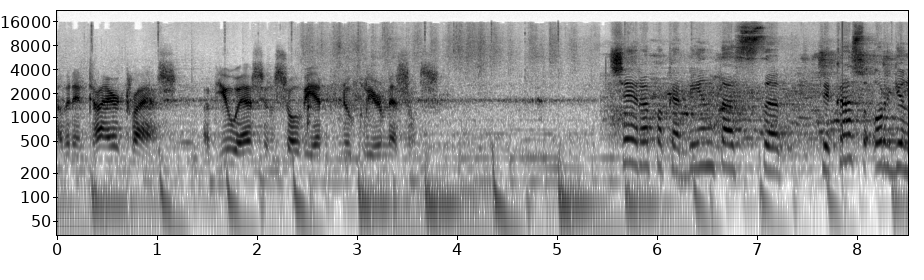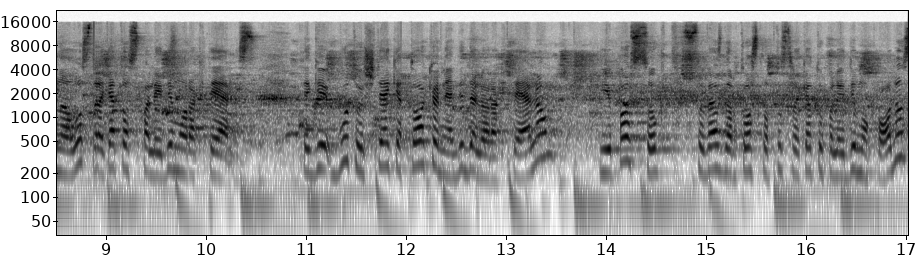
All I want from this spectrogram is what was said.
of an entire class of US and Soviet nuclear missiles. Čia yra pakabintas e, tikras originalus raketos paleidimo raktelis. Taigi būtų užtekę tokio nedidelio raktelio, jį pasukt, suves dar tuos slaptus raketų paleidimo kodus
